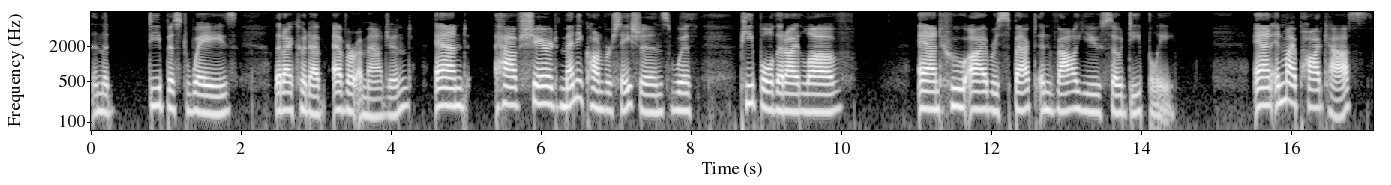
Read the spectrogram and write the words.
in the deepest ways that I could have ever imagined. And have shared many conversations with people that I love and who I respect and value so deeply. And in my podcasts,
